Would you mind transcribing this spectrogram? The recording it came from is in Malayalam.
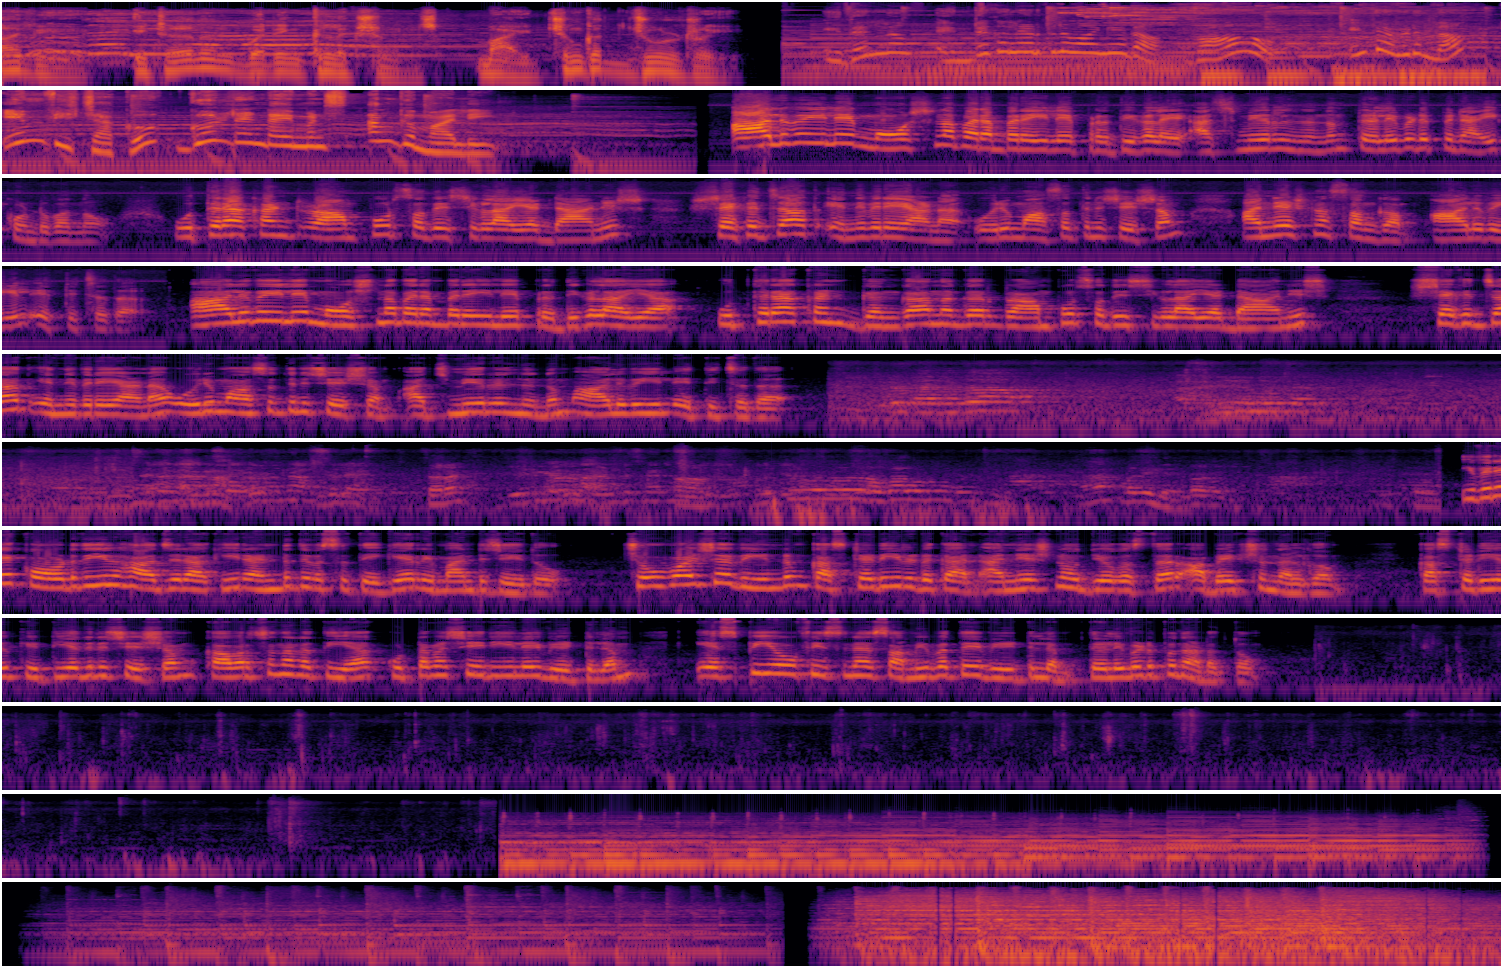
Eternal wedding collections by Chungath jewellery ഇതെല്ലാം എന്റെ കല്യാണത്തിന് വാങ്ങിയതാ. Wow ഇതെവിടുന്നാ? M V Chacko golden diamonds Angamaly. ആലുവയിലെ മോഷണ പരമ്പരയിലെ പ്രതികളെ അജ്മീറിൽ നിന്നും തെളിവെടുപ്പിനായി കൊണ്ടുവന്നു. ഉത്തരാഖണ്ഡ് റാംപൂർ സ്വദേശികളായ ഡാനിഷ് ഷെഹജാദ് എന്നിവരെയാണ് ഒരു മാസത്തിനു ശേഷം അന്വേഷണ സംഘം ആലുവയിൽ എത്തിച്ചത്. ആലുവയിലെ മോഷണ പരമ്പരയിലെ പ്രതികളായ ഉത്തരാഖണ്ഡ് ഗംഗാനഗർ റാംപൂർ സ്വദേശികളായ ഡാനിഷ് ഷെഹജാദ് എന്നിവരെയാണ് ഒരു മാസത്തിനു ശേഷം അജ്മീറിൽ നിന്നും ആലുവയിൽ എത്തിച്ചത്. ഇവരെ കോടതിയിൽ ഹാജരാക്കി രണ്ട് ദിവസത്തേക്ക് റിമാൻഡ് ചെയ്തു. ചൊവ്വാഴ്ച വീണ്ടും കസ്റ്റഡിയിലെടുക്കാൻ അന്വേഷണ ഉദ്യോഗസ്ഥർ അപേക്ഷ നൽകും. കസ്റ്റഡിയിൽ കിട്ടിയതിനു ശേഷം കവർച്ച നടത്തിയ കുട്ടമശ്ശേരിയിലെ വീട്ടിലും എസ് ഓഫീസിന് സമീപത്തെ വീട്ടിലും തെളിവെടുപ്പ് നടത്തും.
